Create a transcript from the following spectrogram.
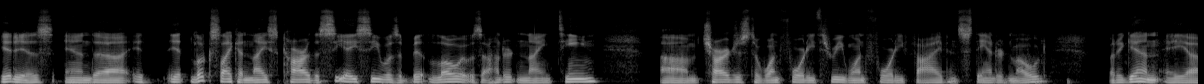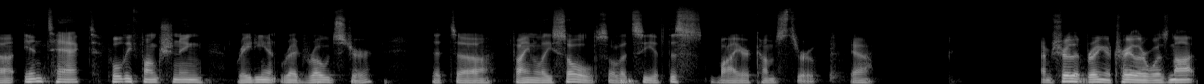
it is, and uh, it it looks like a nice car. The CAC was a bit low; it was 119. Um, charges to 143, 145 in standard mode, but again, a uh, intact, fully functioning Radiant Red Roadster that uh, finally sold. So let's see if this buyer comes through. Yeah. I'm sure that Bring a Trailer was not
